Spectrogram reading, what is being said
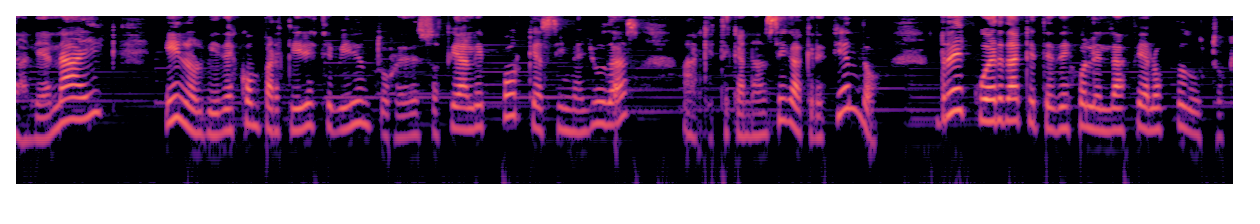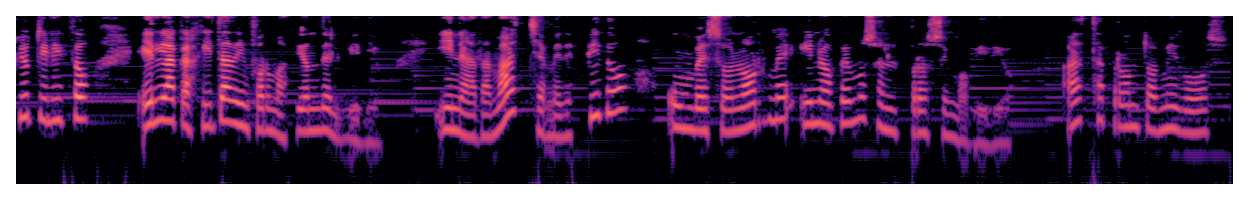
dale a like y no olvides compartir este vídeo en tus redes sociales porque así me ayudas a que este canal siga creciendo. Recuerda que te dejo el enlace a los productos que utilizo en la cajita de información del vídeo. Y nada más, ya me despido, un beso enorme y nos vemos en el próximo vídeo. Hasta pronto amigos.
